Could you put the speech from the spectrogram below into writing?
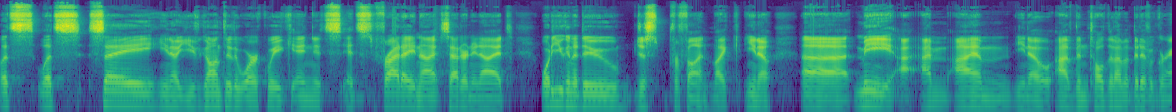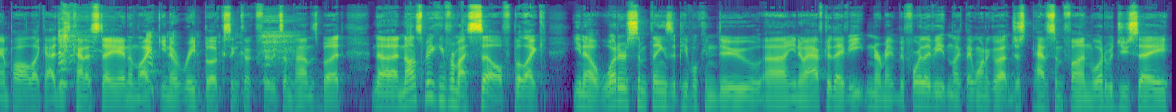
let's let's say you know you've gone through the work week and it's it's Friday night, Saturday night. What are you going to do just for fun? Like you know, uh, me, I, I'm I'm you know I've been told that I'm a bit of a grandpa. Like I just kind of stay in and like you know read books and cook food sometimes. But uh, not speaking for myself, but like you know, what are some things that people can do? Uh, you know, after they've eaten or maybe before they've eaten, like they want to go out and just have some fun. What would you say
